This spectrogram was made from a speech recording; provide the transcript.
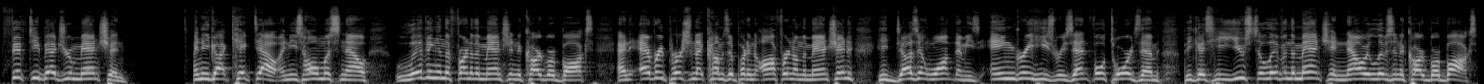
50 bedroom mansion and he got kicked out and he's homeless now living in the front of the mansion in a cardboard box and every person that comes to put an offering on the mansion he doesn't want them. He's angry he's resentful towards them because he used to live in the mansion now he lives in a cardboard box.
